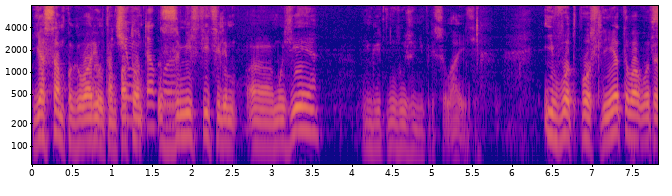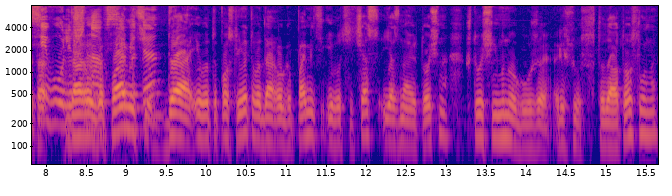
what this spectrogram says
Я сам поговорил А там почему потом такое? с заместителем э, музея. Он говорит, ну вы же не присылаете. И вот после этого вот эта Всего лишь дорога навсего, памяти, да? да, и вот после этого дорога памяти, и вот сейчас я знаю точно, что очень много уже ресурсов туда отослано,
